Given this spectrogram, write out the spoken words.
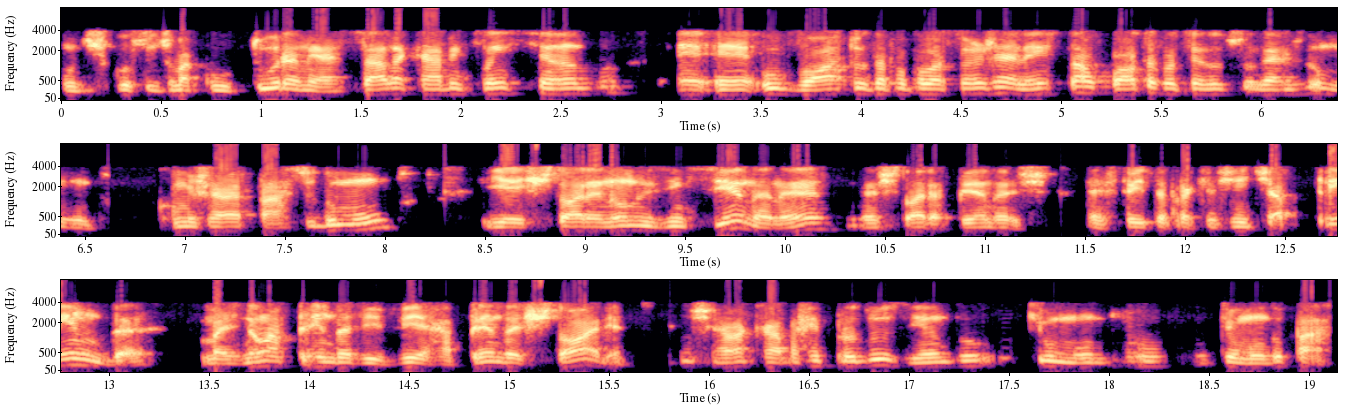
um discurso de uma cultura ameaçada acaba influenciando é, é, o voto da população israelense, tal qual está acontecendo em outros lugares do mundo. Como já é parte do mundo, e a história não nos ensina, né? A história apenas é feita para que a gente aprenda mas não aprenda a viver, aprenda a história, Israel acaba reproduzindo o que o mundo, o que o mundo passa.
